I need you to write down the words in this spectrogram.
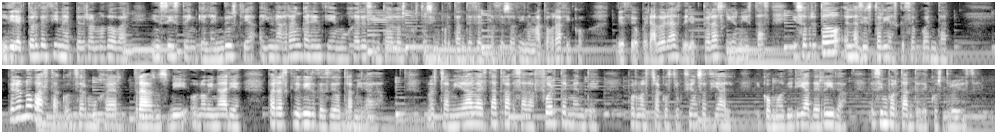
El director de cine Pedro Almodóvar insiste en que en la industria hay una gran carencia de mujeres en todos los puestos importantes del proceso cinematográfico, desde operadoras, directoras, guionistas y sobre todo en las historias que se cuentan. Pero no basta con ser mujer, trans, bi o no binaria para escribir desde otra mirada. Nuestra mirada está atravesada fuertemente por nuestra construcción social y, como diría Derrida, es importante deconstruirse.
